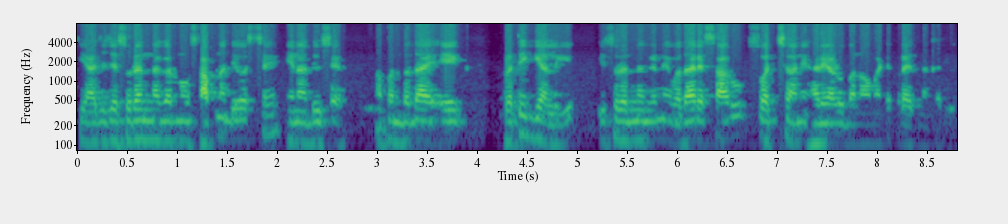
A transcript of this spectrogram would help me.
કે આજે જે સુરેન્દ્રનગરનો સ્થાપના દિવસ છે, એના દિવસે આપણ બધાએ એક પ્રતિજ્ઞા લઈએ કે સુરેન્દ્રનગરને વધારે સારું, સ્વચ્છ અને હરિયાળું બનાવવા માટે પ્રયત્ન કરીએ.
